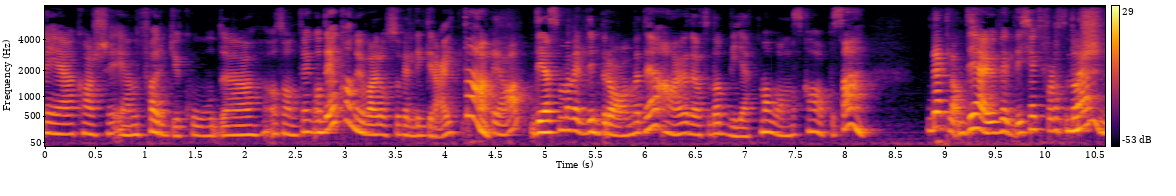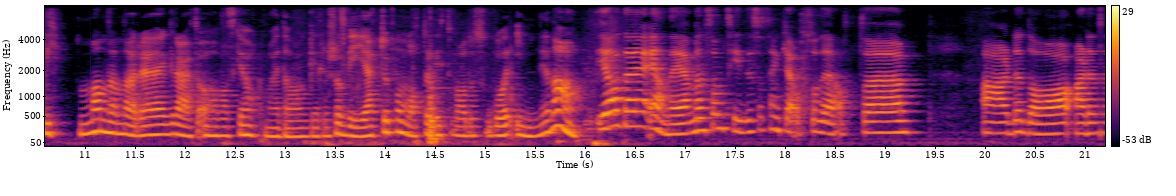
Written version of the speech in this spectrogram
Med kanskje en fargekode og sånne ting. Og det kan jo være også veldig greit, da. Ja, Det som er veldig bra med det, er jo det at da vet man hva man skal ha på seg. Det er klart. Det er jo veldig kjekt, for da Men- slipper man den der greia til 'Å, hva skal jeg ha på meg i dag?' Eller så vet du på en måte litt hva du går inn i, da. Ja, det er jeg enig i. Men samtidig så tenker jeg også det at eh, er det da er det,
